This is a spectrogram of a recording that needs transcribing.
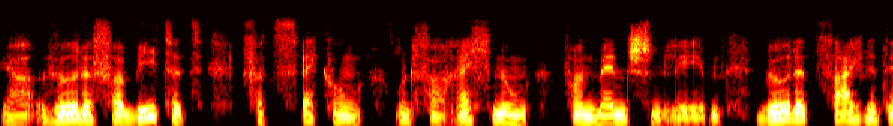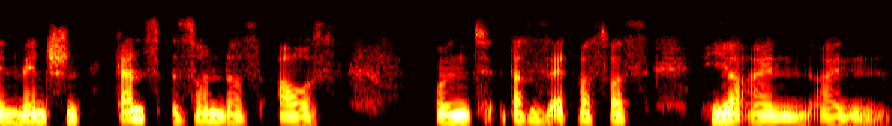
Ja, Würde verbietet Verzweckung und Verrechnung von Menschenleben. Würde zeichnet den Menschen ganz besonders aus. Und das ist etwas, was hier ein, ein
